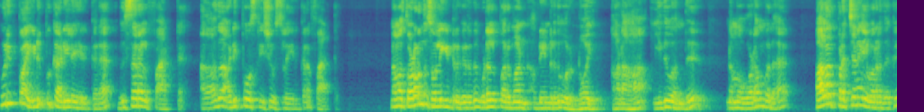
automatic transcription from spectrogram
குறிப்பாக இடுப்புக்கு அடியில் இருக்கிற விசரல் ஃபேட்டு அதாவது அடிப்போஸ் டிஷ்யூஸில் இருக்கிற ஃபேட் நம்ம தொடர்ந்து சொல்லிக்கிட்டு இருக்கிறது உடல் பருமன் அப்படின்றது ஒரு நோய். ஆனால் இது வந்து நம்ம உடம்புல பல பிரச்சனைகள் வர்றதுக்கு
